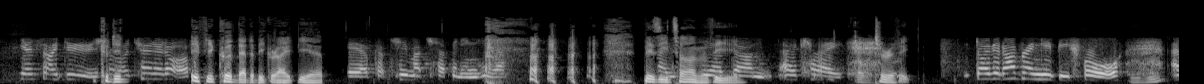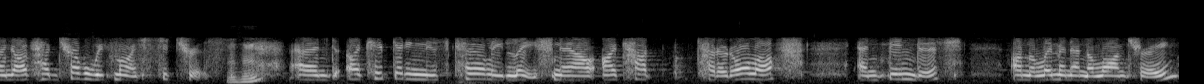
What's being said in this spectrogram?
yes, I do. Could Shall you- I turn it off? If you could, that'd be great. Yeah, yeah, I've got too much happening here. busy time of yeah, year. Um, okay. Terrific. David, I've rang you before, Mm-hmm. and I've had trouble with my citrus. and I keep getting this curly leaf. Now I cut cut it all off and binned it on the lemon and the lime tree.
